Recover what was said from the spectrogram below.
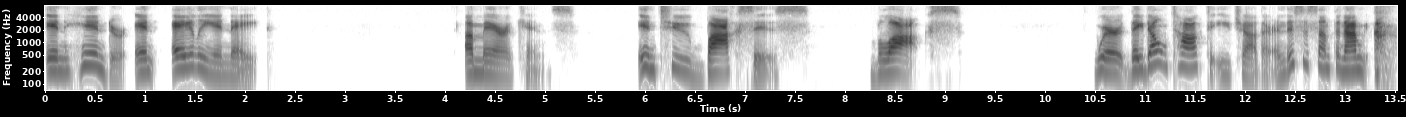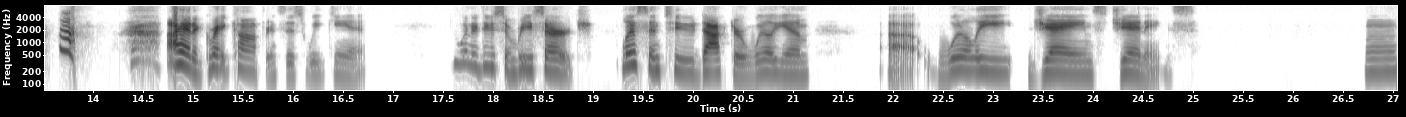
and hinder and alienate Americans into boxes, blocks, where they don't talk to each other. And this is something I'm, I had a great conference this weekend. You want to do some research? Listen to Dr. William uh, Willie James Jennings. Hmm.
